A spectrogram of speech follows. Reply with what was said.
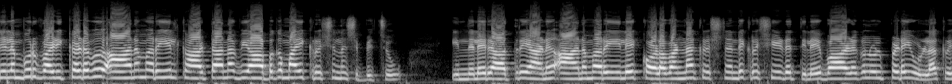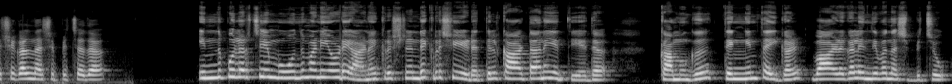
നിലമ്പൂർ വഴിക്കടവ് ആനമറയിൽ കാട്ടാന വ്യാപകമായി കൃഷി നശിപ്പിച്ചു. ഇന്നലെ രാത്രിയാണ് ആനമറയിലെ കൊളവണ്ണ കൃഷ്ണന്റെ കൃഷിയിടത്തിലെ വാഴകൾ ഉൾപ്പെടെയുള്ള കൃഷികൾ നശിപ്പിച്ചത്. ഇന്ന് പുലർച്ചെ മൂന്ന് മണിയോടെയാണ് കൃഷ്ണന്റെ കൃഷിയിടത്തിൽ കാട്ടാന എത്തിയത്. കമുക് തെങ്ങിൻ തൈകൾ വാഴകൾ എന്നിവ നശിപ്പിച്ചു.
